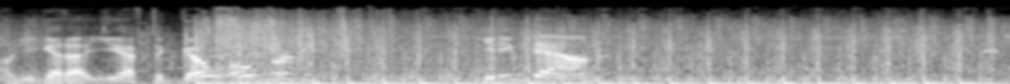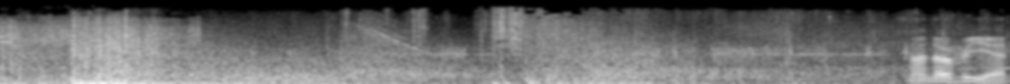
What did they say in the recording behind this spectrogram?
Oh, you gotta, you have to go over, get him down. Not over yet.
